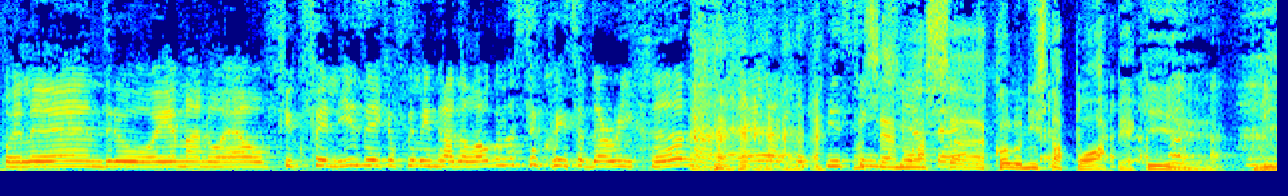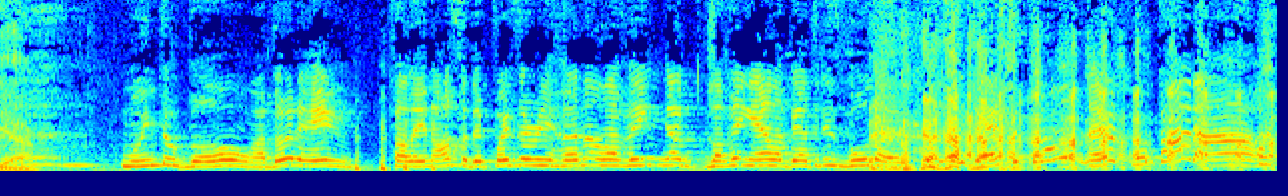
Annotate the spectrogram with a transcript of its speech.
Oi, Leandro. Oi, Emanuel. Fico feliz aí que eu fui lembrada logo na sequência da Rihanna, né? Você é a nossa até... colunista pop aqui, Bia. Muito bom, adorei. Falei, nossa, depois da Rihanna, lá vem, lá vem ela, Beatriz Bula. Se desse pra né, comparar.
